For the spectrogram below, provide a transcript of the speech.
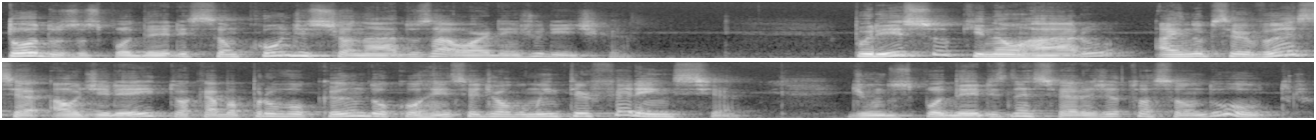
todos os poderes são condicionados à ordem jurídica. Por isso que, não raro, a inobservância ao direito acaba provocando a ocorrência de alguma interferência de um dos poderes na esfera de atuação do outro.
